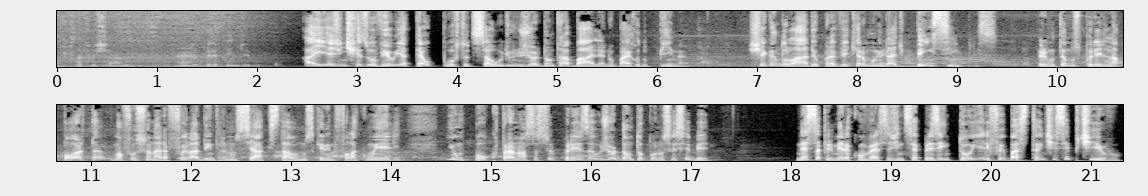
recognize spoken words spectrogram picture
Acho que tá fechado. É. Eu teria atendido. Aí a gente resolveu ir até o posto de saúde onde o Jordão trabalha, no bairro do Pina. Chegando lá, deu para ver que era uma unidade bem simples. Perguntamos por ele na porta, uma funcionária foi lá dentro anunciar que estávamos querendo falar com ele e, um pouco para nossa surpresa, o Jordão topou nos receber. Nessa primeira conversa, a gente se apresentou e ele foi bastante receptivo.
